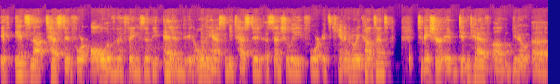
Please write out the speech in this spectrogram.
if it's not tested for all of the things at the end, it only has to be tested essentially for its cannabinoid content to make sure it didn't have, um, you know, uh,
